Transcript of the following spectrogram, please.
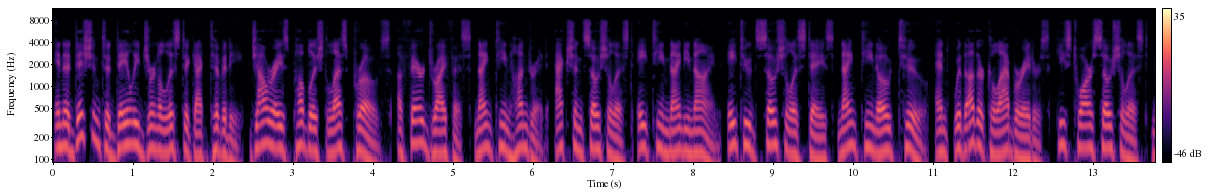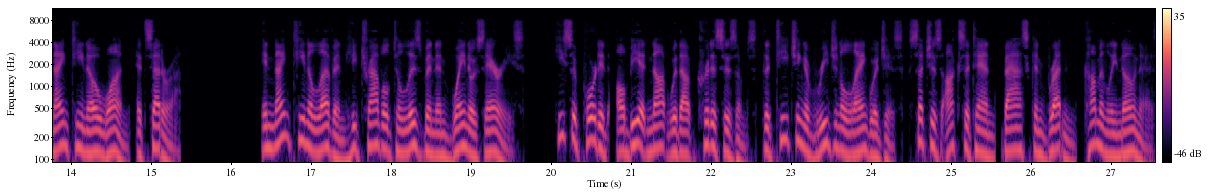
In addition to daily journalistic activity, Jaurès published Les Preuves, Affaire Dreyfus 1900, Action Socialiste 1899, Études Socialistes 1902, and, with other collaborators, Histoire Socialiste 1901, etc. In 1911 he travelled to Lisbon and Buenos Aires. He supported, albeit not without criticisms, the teaching of regional languages, such as Occitan, Basque and Breton, commonly known as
